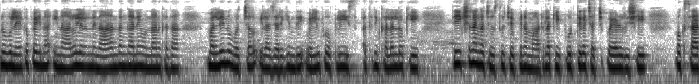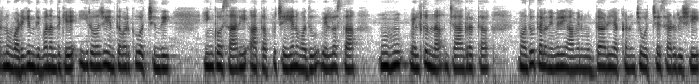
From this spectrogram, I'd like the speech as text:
నువ్వు లేకపోయినా ఈ నాలుగు నెలలు నేను ఆనందంగానే ఉన్నాను కదా. మళ్ళీ నువ్వు వచ్చావు. ఇలా జరిగింది. వెళ్ళిపో ప్లీజ్ అతని కళ్ళల్లోకి తీక్షణంగా చూస్తూ చెప్పిన మాటలకి పూర్తిగా చచ్చిపోయాడు రిషి. ఒకసారి నువ్వు అడిగింది ఇవ్వనందుకే ఈరోజు ఇంతవరకు వచ్చింది. ఇంకోసారి ఆ తప్పు చెయ్యను మధు వెళ్ళొస్తా. ఊహు వెళ్తున్నా. జాగ్రత్త. మధు తల నిమిరి ఆమెను ముద్దాడి అక్కడి నుంచి వచ్చేశాడు రిషి.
